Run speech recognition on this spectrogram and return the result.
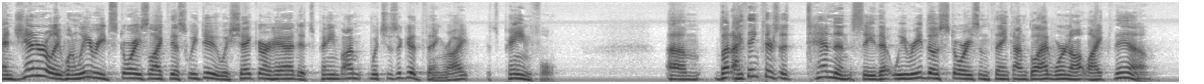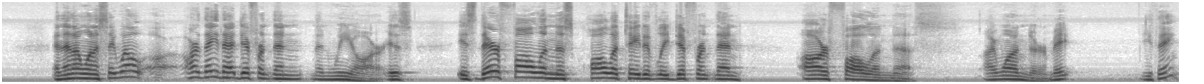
And generally, when we read stories like this, we do. We shake our head. It's painful, which is a good thing, right? It's painful. Um, but I think there's a tendency that we read those stories and think, I'm glad we're not like them. And then I want to say, well, are they that different than, than we are? Is, is their fallenness qualitatively different than our fallenness? I wonder. May, you think?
